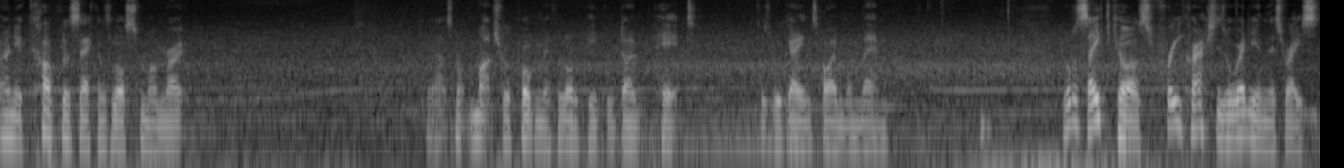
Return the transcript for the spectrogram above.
only a couple of seconds lost for Munro. That's not much of a problem if a lot of people don't pit, because we'll gain time on them. A lot of safety cars. Three crashes already in this race.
